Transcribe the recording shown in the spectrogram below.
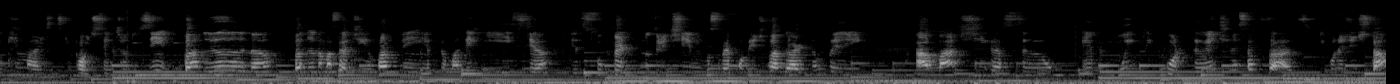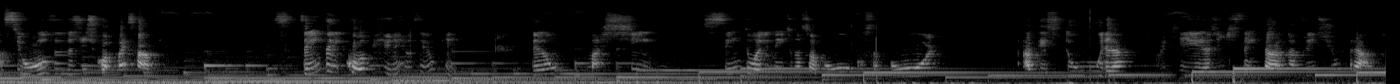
o que mais que pode ser introduzido? Banana, banana amassadinha com aveia, que é uma delícia, e é super nutritivo e você vai comer devagar também a mastigação é muito importante nessa fase. Porque quando a gente está ansioso, a gente come mais rápido. Senta e come que nem não sei o quê. Então, mastigue. Sinta o alimento na sua boca, o sabor, a textura. Porque a gente sentar na frente de um prato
